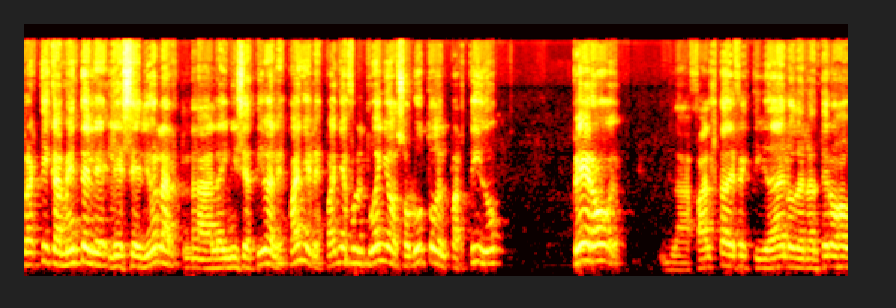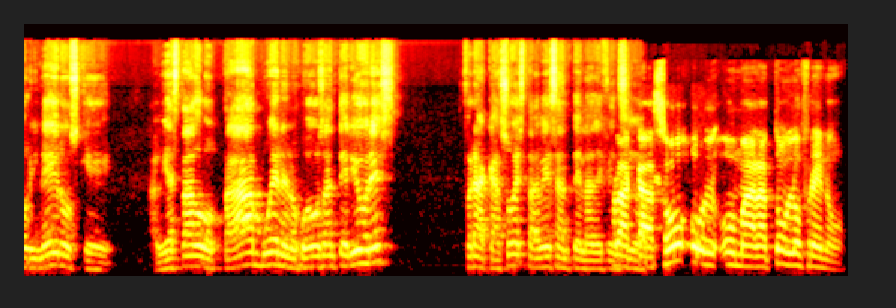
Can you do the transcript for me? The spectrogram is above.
prácticamente le, cedió la, iniciativa a la España. España fue el dueño absoluto del partido, pero la falta de efectividad de los delanteros aurinegros que había estado tan buena en los juegos anteriores, fracasó esta vez ante la defensa. ¿Fracasó o, Maratón lo frenó?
